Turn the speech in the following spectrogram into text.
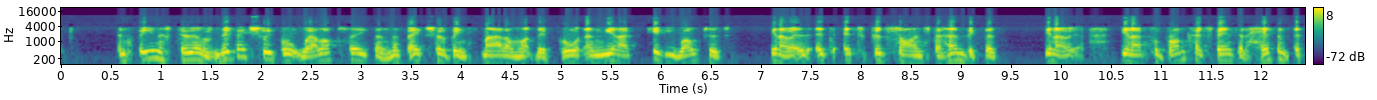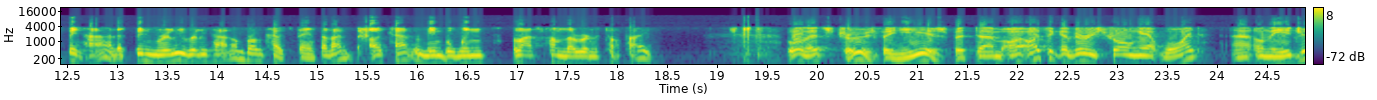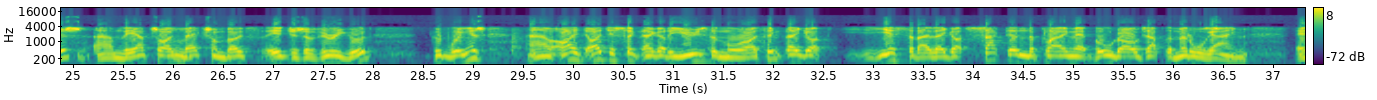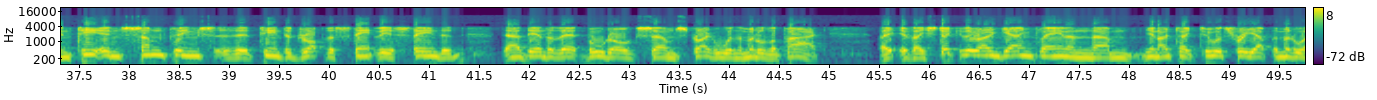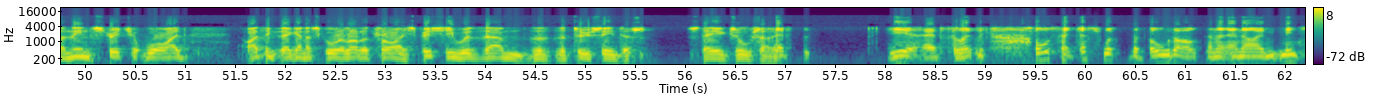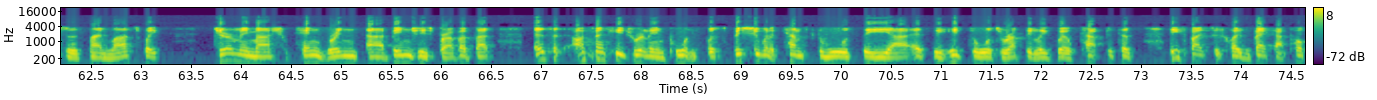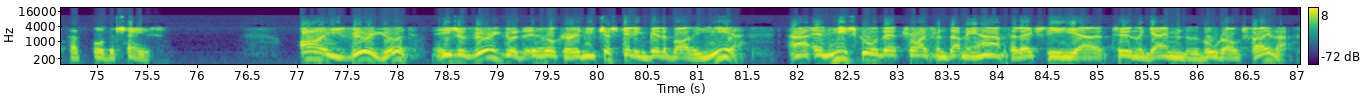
in fairness to them, they've actually brought well off season. They've actually been smart on what they've brought, and you know, Kevy Walters. You know, it, it, it's good signs for him because you know, you know, for Broncos fans, it hasn't. It's been hard. It's been really, really hard on Broncos fans. I don't. I can't remember when the last time they were in the top eight. Well, that's true. It's been years, but um, I, I think they're very strong out wide uh, on the edges. Um, the outside backs on both edges are very good, good wingers. Um, I, I just think they got to use them more. I think they got yesterday. They got sucked into playing that Bulldogs up the middle game, and te- and some teams uh, tend to drop the sta- their standard uh, down to that Bulldogs um, struggle in the middle of the park. They, if they stick to their own game plan and um, you know take two or three up the middle and then stretch it wide, I think they're going to score a lot of tries, especially with um, the the two centres, Staggs also. Yeah, absolutely. Also, just with the Bulldogs, and, and I mentioned his name last week, Jeremy Marshall King, Bren, uh, Benji's brother, but is it, I think he's really important, especially when it comes towards the uh, as we head towards the Rugby League World Cup, because he's basically the backup hooker for the Chiefs. Oh, he's very good. He's a very good hooker, and he's just getting better by the year. Uh, and he scored that try from dummy half that actually uh, turned the game into the Bulldogs' favour.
